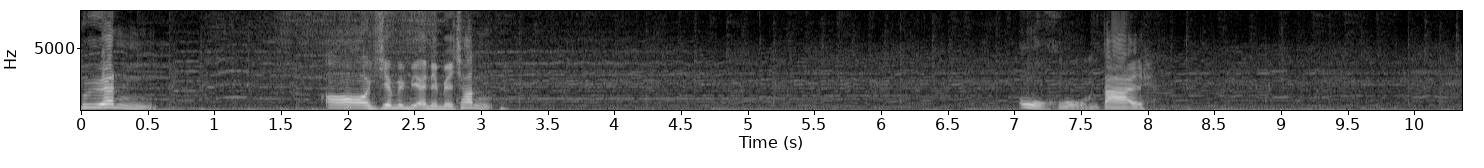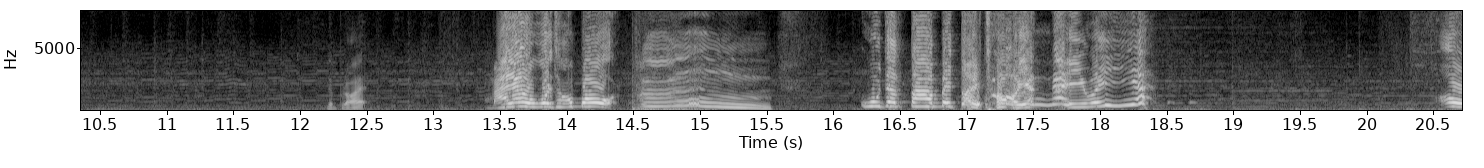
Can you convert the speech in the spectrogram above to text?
เพื่อนอ๋อเฮียไม่มีแอนิเมชั่นโอ้โหมตาย เรียบร้อย มาแล้ววันทอโบอืมกูจะตามไปต่อยต่อยังไงวะเฮียโอ้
